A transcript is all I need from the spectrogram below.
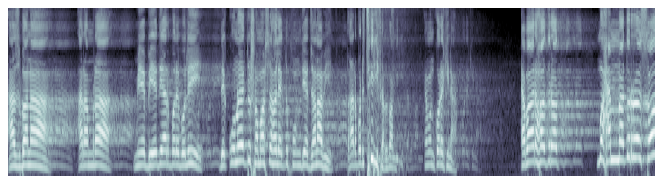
আসবা না? আর আমরা মেয়ে বিয়ে দেওয়ার পরে বলি যে কোনো একটু সমস্যা হলে একটু ফোন দিয়ে জানাবি। তারপরে ছিঁড়ি ফেলবাম। এমন করে কিনা? এবার হজরত মুহাম্মাদুর রসুল্লাহ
